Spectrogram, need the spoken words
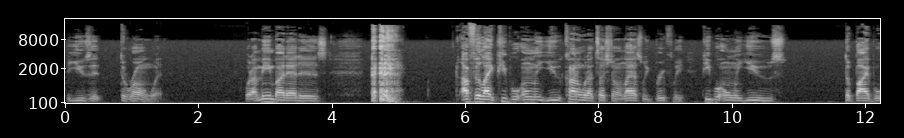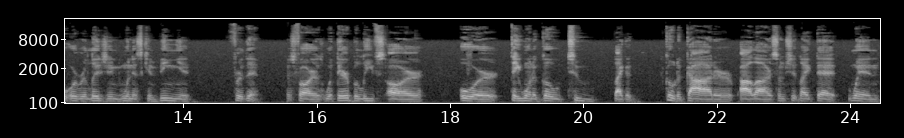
use it the wrong way. What I mean by that is, I feel like people only use kind of what I touched on last week briefly. People only use the Bible or religion when it's convenient for them, as far as what their beliefs are, or they want to go to like a go to God or Allah or some shit like that when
